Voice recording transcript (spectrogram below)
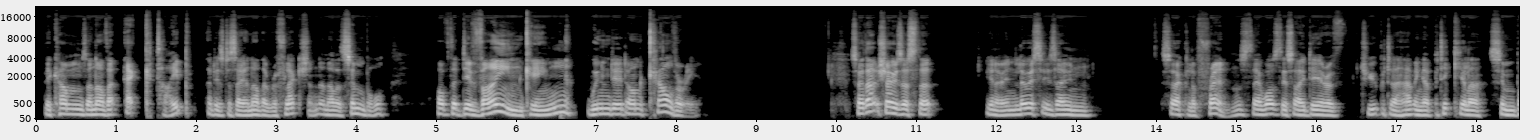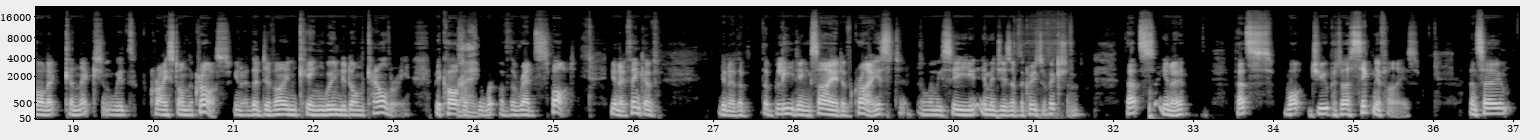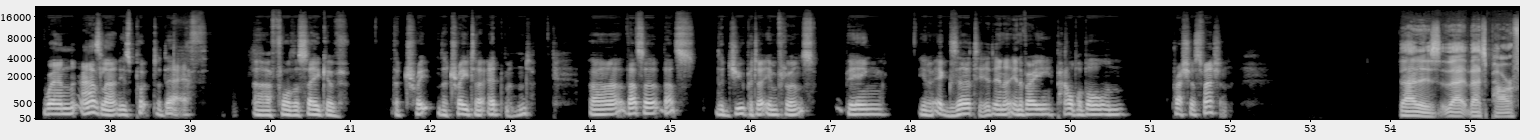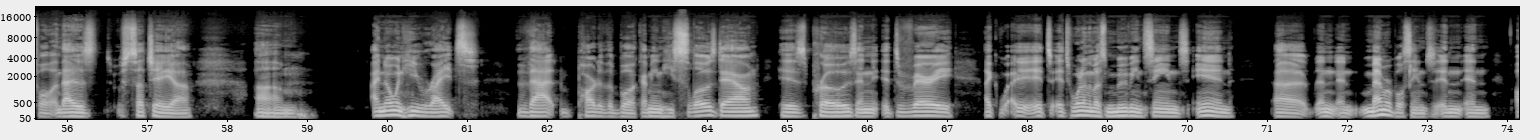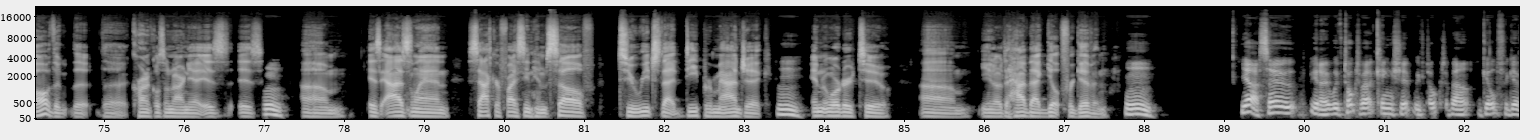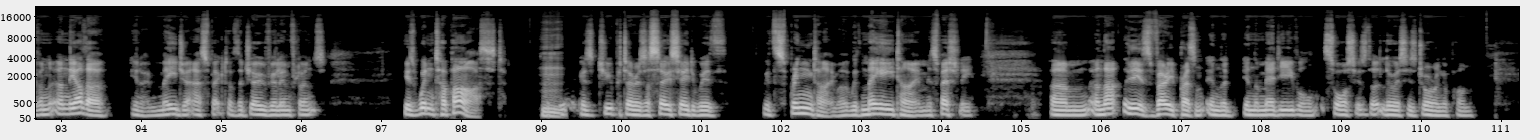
becomes another ectype, that is to say, another reflection, another symbol, of the divine king wounded on Calvary. So that shows us that, you know, in Lewis's own circle of friends, there was this idea of Jupiter having a particular symbolic connection with Christ on the cross, you know, the divine king wounded on Calvary because right. of, the, of the red spot. You know, think of, you know, the, the bleeding side of Christ when we see images of the crucifixion. That's, you know, that's what Jupiter signifies. And so when Aslan is put to death uh, for the sake of the, tra- the traitor Edmund, uh, that's a that's the Jupiter influence being you know exerted in a, in a very palpable and precious fashion. That is that that's powerful, and that is such a. Uh, um, I know when he writes that part of the book. I mean, he slows down his prose, and it's very like it's it's one of the most moving scenes in uh and and memorable scenes in in all of the the, the Chronicles of Narnia is is mm. um, is Aslan sacrificing himself to reach that deeper magic mm. in order to um, you know to have that guilt forgiven. Mm. Yeah, so you know we've talked about kingship, we've talked about guilt forgiven, and the other you know major aspect of the jovial influence is winter past, hmm. because Jupiter is associated with with springtime or with May time, especially. Um, and that is very present in the in the medieval sources that Lewis is drawing upon.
